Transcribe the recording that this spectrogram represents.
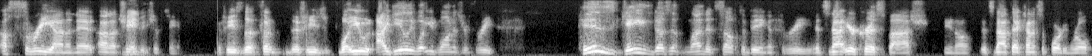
a three on a on a championship team, if he's the th- if he's what you ideally what you'd want is your three. His game doesn't lend itself to being a three. It's not your Chris Bosh. You know, it's not that kind of supporting role.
